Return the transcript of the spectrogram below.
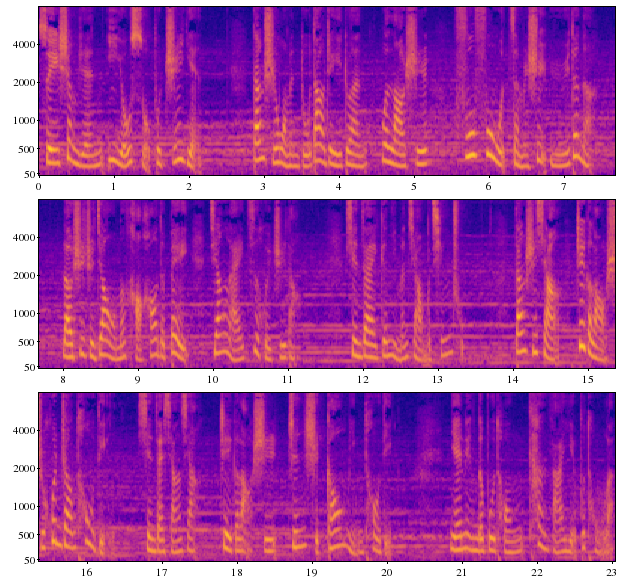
虽圣人，亦有所不知焉。”当时我们读到这一段，问老师：“夫妇怎么是愚的呢？”老师只叫我们好好的背，将来自会知道。现在跟你们讲不清楚。当时想这个老师混账透顶，现在想想这个老师真是高明透顶。年龄的不同，看法也不同了。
